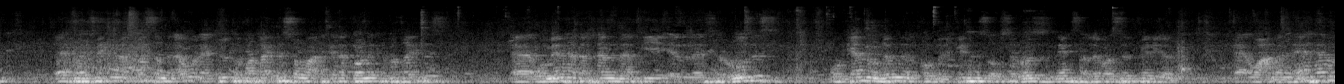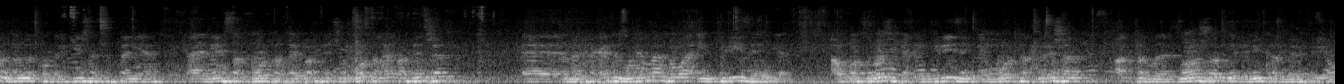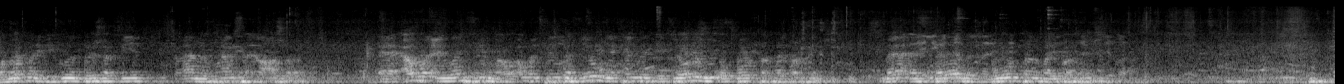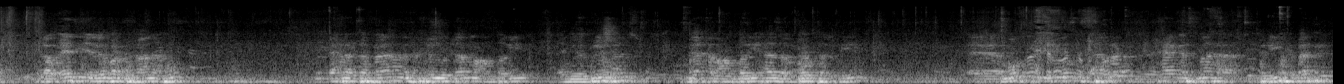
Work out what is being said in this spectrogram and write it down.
إحنا مسكنا القصة من الأول acute hepatitis ثم بعد كده chronic hepatitis ومنها دخلنا في ال cirrhosis وكان من ضمن ال complications of cirrhosis إن يحصل liver cell failure وعملناها. من ضمن ال complications الثانية إن يحصل portal hypertension portal hypertension من الحاجات المهمة هو increasing أو pathological increasing in portal pressure أكثر من 12 ملم mercury هو normally بيكون ال pressure فيه من 5 إلى 10 أول عنوان فيهم أو أول كلمة فيهم هي كلمة etiology of portal hypertension ما أسباب ال portal hypertension لو آدي ال liver بتاعنا أهو إحنا اتفقنا ندخل له الدم عن طريق ال nutrition داخل عن طريق هذا ال portal vein ممكن يكون السبب حاجة اسمها pre hepatic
